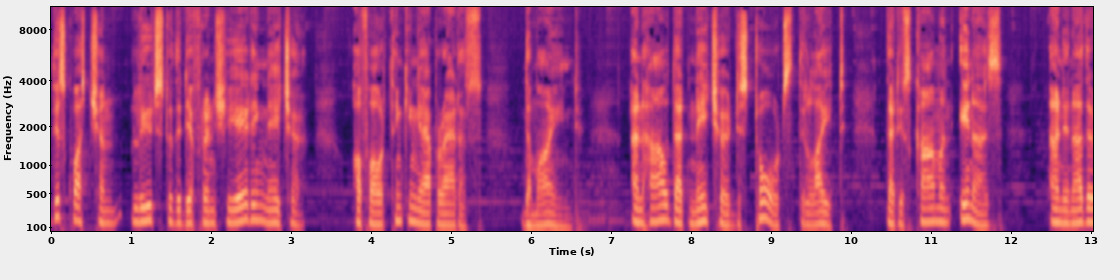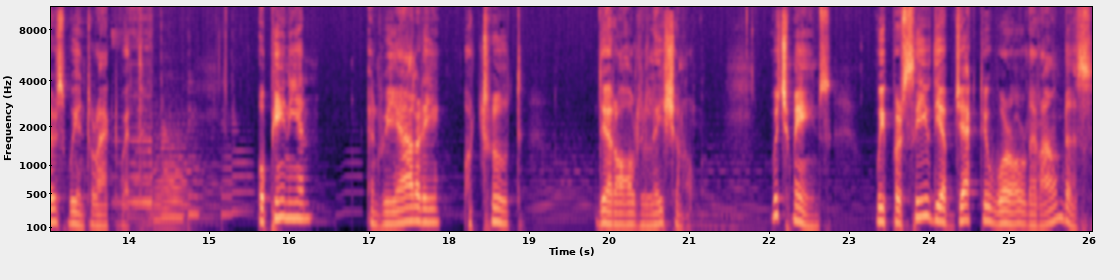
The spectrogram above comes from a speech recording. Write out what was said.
This question leads to the differentiating nature of our thinking apparatus, the mind, and how that nature distorts the light that is common in us and in others we interact with. Opinion and reality or truth, they are all relational, which means we perceive the objective world around us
